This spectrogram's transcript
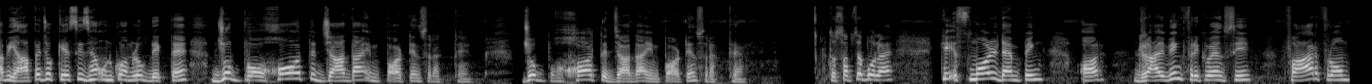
अब यहाँ पे जो केसेस हैं, उनको हम लोग देखते हैं, जो बहुत ज़्यादा इंपॉर्टेंस रखते हैं। जो बहुत ज़्यादा इंपॉर्टेंस रखते हैं। तो सबसे बोला है कि स्मॉल डैम्पिंग और driving frequency far from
